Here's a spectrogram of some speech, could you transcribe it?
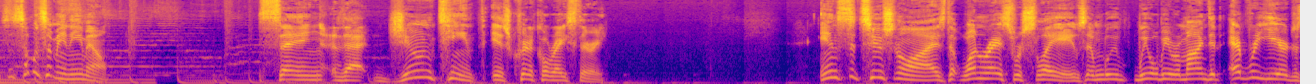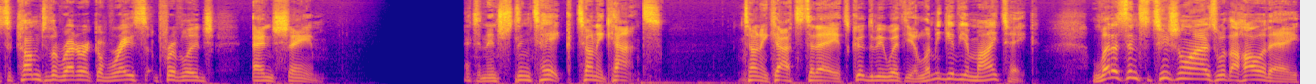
So someone sent me an email saying that Juneteenth is critical race theory. Institutionalized that one race were slaves, and we, we will be reminded every year to succumb to the rhetoric of race, privilege, and shame. That's an interesting take. Tony Katz. Tony Katz today. It's good to be with you. Let me give you my take. Let us institutionalize with a holiday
